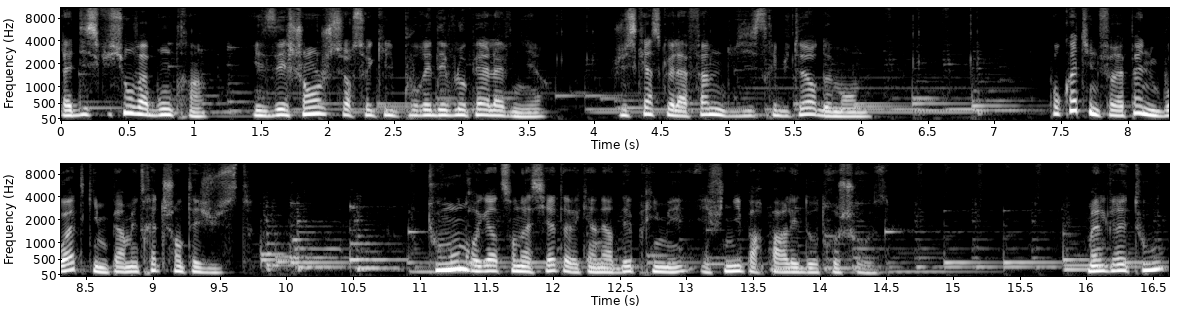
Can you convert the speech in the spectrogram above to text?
La discussion va bon train, ils échangent sur ce qu'ils pourraient développer à l'avenir, jusqu'à ce que la femme du distributeur demande Pourquoi tu ne ferais pas une boîte qui me permettrait de chanter juste? Tout le monde regarde son assiette avec un air déprimé et finit par parler d'autre chose. Malgré tout,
